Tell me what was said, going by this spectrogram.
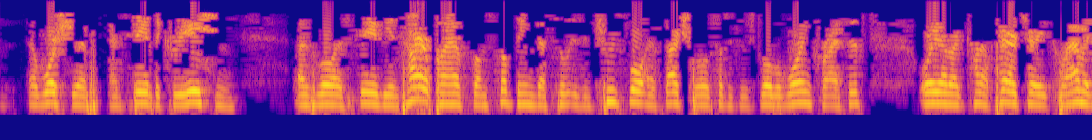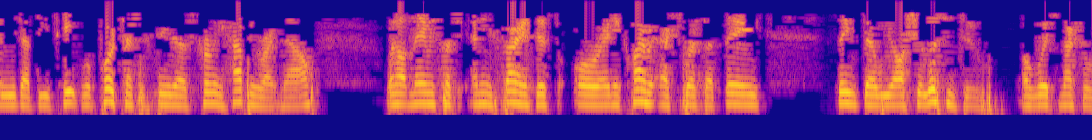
and worship, and save the creation, as well as save the entire planet from something that still isn't truthful and factual, such as this global warming crisis, or any other kind of planetary calamity that these hateful protesters say that is currently happening right now, without naming such any scientists or any climate experts that they think that we all should listen to, of which in actual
